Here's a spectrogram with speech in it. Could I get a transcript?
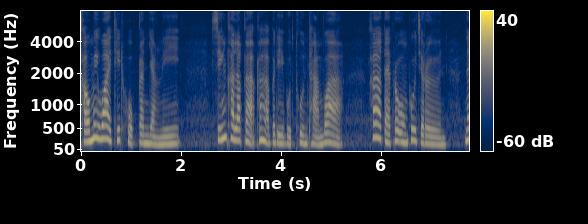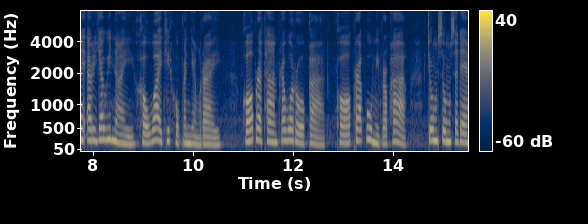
เขาไม่ไหว้ทิศหกกันอย่างนี้ สิงคลกะขหาบดีบุตรทูลถามว่า ข้าแต่พระองค์ผู้เจริญ ในอริยวินัยเขาไหว้ทิศหกกันอย่างไร ขอประทานพระวโรกาส ขอพระผู้มีพระภาค จงทรงแสดง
